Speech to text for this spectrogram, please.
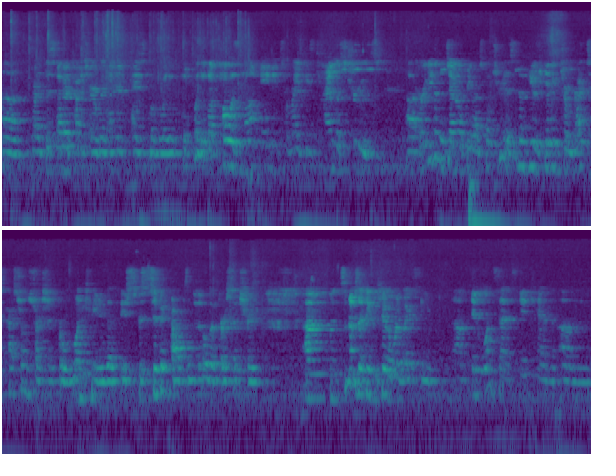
Um, right? This other commentary was, just love the way that Paul was not aiming to write these timeless truths uh, or even the general theological treatise. No, he was giving direct pastoral instruction for one community that faced specific problems in the middle of the first century. Um, sometimes I think we hear the word legacy. Um, in one sense, it can um,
